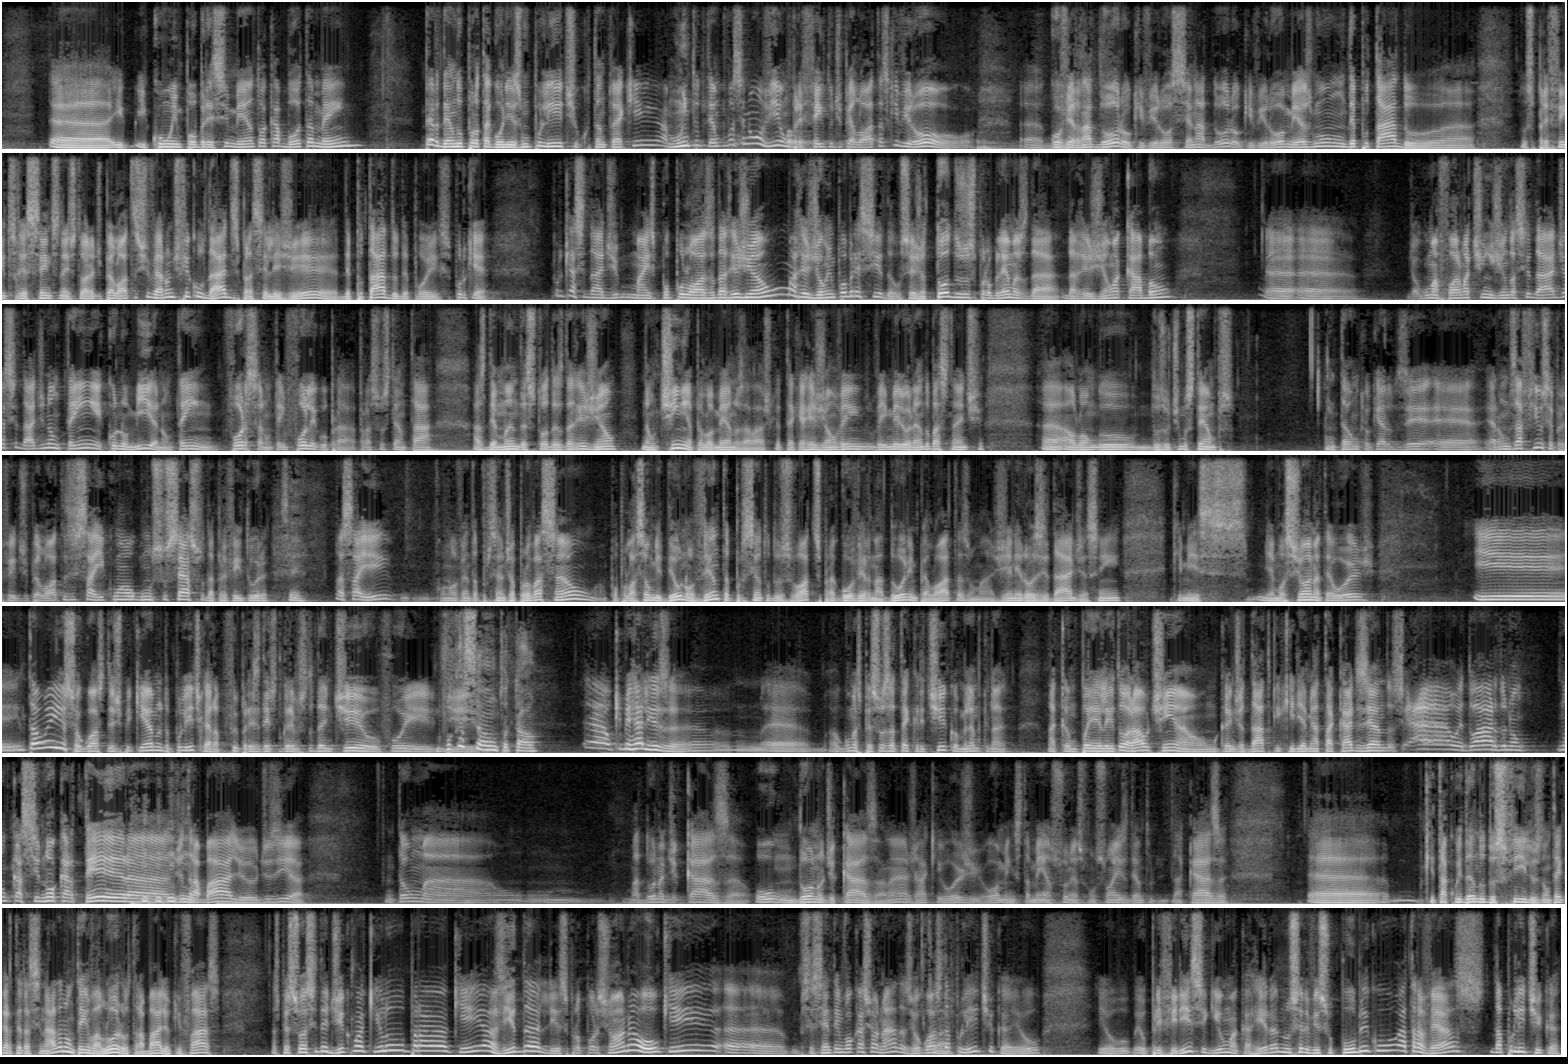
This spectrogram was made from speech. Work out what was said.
uh, e, e, com o empobrecimento acabou também perdendo o protagonismo político. Tanto é que há muito tempo você não ouvia um prefeito de Pelotas que virou uh, governador, ou que virou senador, ou que virou mesmo um deputado. Uh, os prefeitos recentes na história de Pelotas tiveram dificuldades para se eleger deputado depois. Por quê? Porque a cidade mais populosa da região, uma região empobrecida. Ou seja, todos os problemas da, da região acabam, é, de alguma forma, atingindo a cidade. A cidade não tem economia, não tem força, não tem fôlego para sustentar as demandas todas da região. Não tinha, pelo menos. Ela, acho que até que a região vem, vem melhorando bastante uh, ao longo dos últimos tempos. Então, o que eu quero dizer é, era um desafio ser prefeito de Pelotas e sair com algum sucesso da prefeitura. Sim. Mas saí com 90% de aprovação, a população me deu 90% dos votos para governador em Pelotas, uma generosidade assim que me, me emociona até hoje. E então é isso, eu gosto desde pequeno da política, era, fui presidente do Grêmio Estudantil, fui vocação de... total. É o que me realiza. É, algumas pessoas até criticam. Eu me lembro que na, na campanha eleitoral tinha um candidato que queria me atacar dizendo assim, ah, o Eduardo não, nunca assinou carteira de trabalho. Eu dizia. Então, uma, uma dona de casa ou um dono de casa, né, já que hoje homens também assumem as funções dentro da casa, é, que está cuidando dos filhos, não tem carteira assinada, não tem valor o trabalho que faz. As pessoas se dedicam àquilo para que a vida lhes proporciona ou que uh, se sentem vocacionadas. Eu gosto claro. da política. Eu, eu, eu preferi seguir uma carreira no serviço público através da política.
